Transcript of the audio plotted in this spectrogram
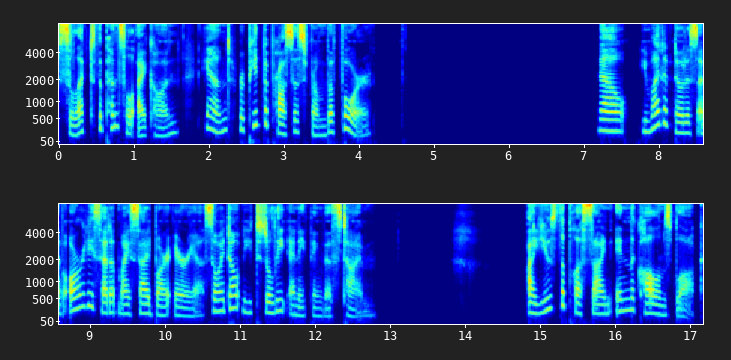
select the pencil icon, and repeat the process from before. Now, you might have noticed I've already set up my sidebar area, so I don't need to delete anything this time. I use the plus sign in the columns block,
